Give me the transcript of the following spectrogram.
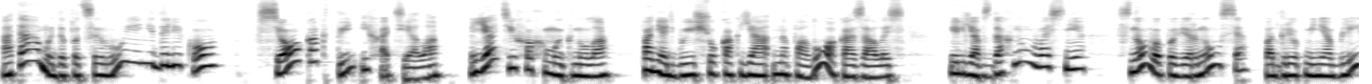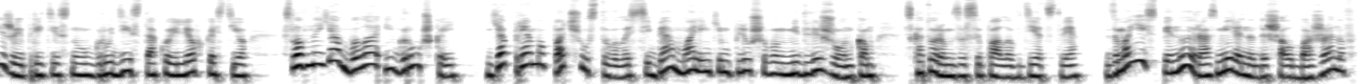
«А там и до поцелуя недалеко. Все, как ты и хотела». Я тихо хмыкнула. Понять бы еще, как я на полу оказалась. Илья вздохнул во сне, снова повернулся, подгреб меня ближе и притиснул к груди с такой легкостью, словно я была игрушкой я прямо почувствовала себя маленьким плюшевым медвежонком, с которым засыпала в детстве. За моей спиной размеренно дышал Баженов.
